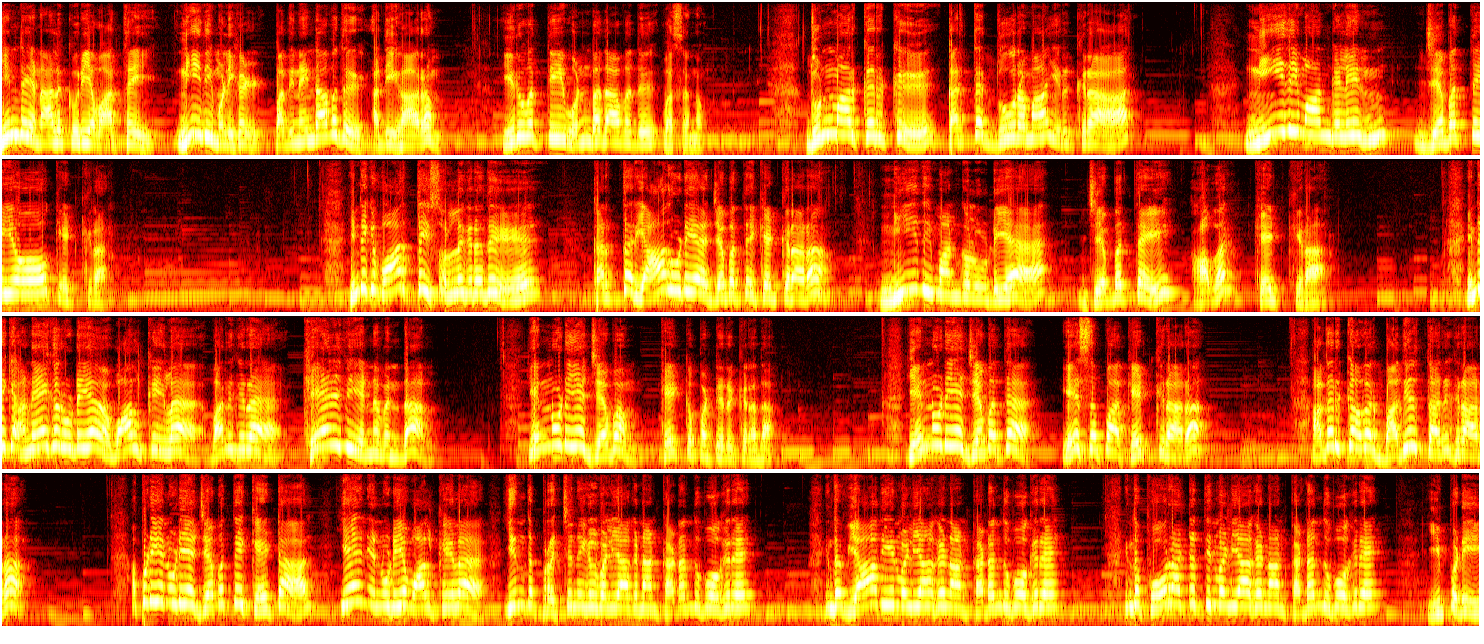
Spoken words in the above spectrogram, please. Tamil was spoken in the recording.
இன்றைய நாளுக்குரிய வார்த்தை நீதிமொழிகள் பதினைந்தாவது அதிகாரம் இருபத்தி ஒன்பதாவது வசனம். துன்மார்க்கருக்கு கர்த்தர் தூரமாய் இருக்கிறார் நீதிமான்களின் ஜெபத்தையோ கேட்கிறார். இன்றைக்கு வார்த்தை சொல்லுகிறது கர்த்தர் யாருடைய ஜெபத்தை கேட்கிறாரா? நீதிமான்களுடைய ஜெபத்தை அவர் கேட்கிறார். இன்றைக்கு அநேகருடைய வாழ்க்கையில் வருகிற கேள்வி என்னவென்றால் என்னுடைய ஜெபம் கேட்கப்பட்டிருக்கிறதா? என்னுடைய ஜெபத்தை ஏசப்பா கேட்கிறாரா? அதற்கு அவர் பதில் தருகிறாரா? அப்படி என்னுடைய ஜெபத்தை கேட்டால் ஏன் என்னுடைய வாழ்க்கையில் இந்த பிரச்சனைகள் வழியாக நான் கடந்து போகிறேன்? இந்த வியாதியின் வழியாக நான் கடந்து போகிறேன்? இந்த போராட்டத்தின் வழியாக நான் கடந்து போகிறேன்? இப்படி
